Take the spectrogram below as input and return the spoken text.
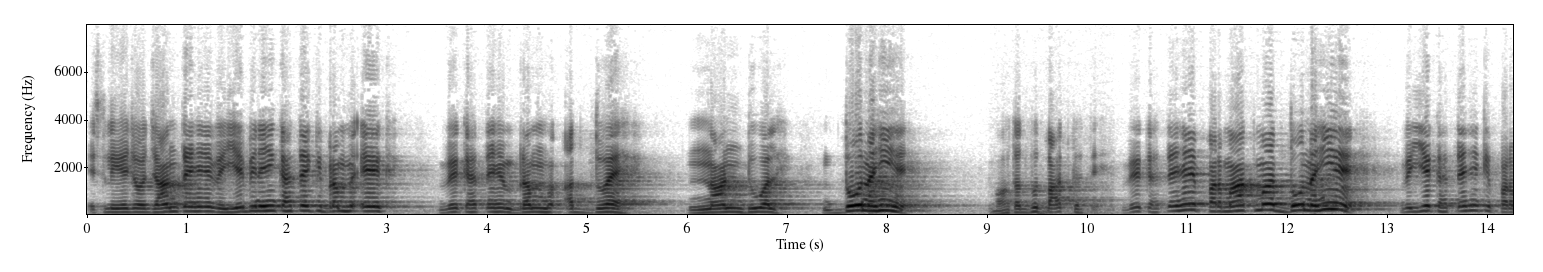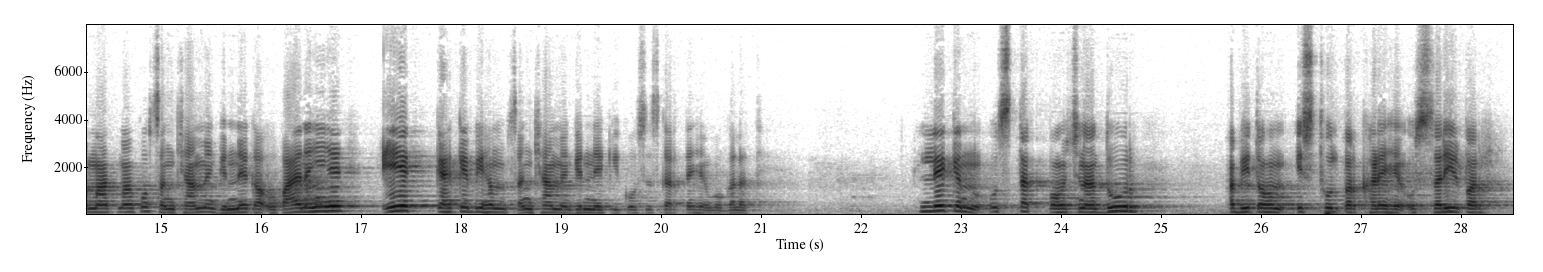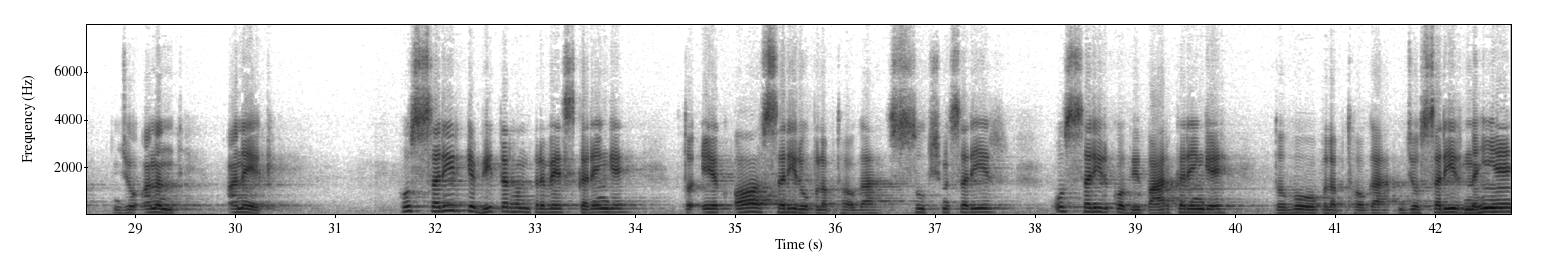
इसलिए जो जानते हैं, वे ये भी नहीं कहते कि ब्रह्म एक वे कहते हैं ब्रह्म अद्वय नॉन डुअल दो नहीं है। बहुत अद्भुत बात कहते हैं। वे कहते हैं परमात्मा दो नहीं है। वे ये कहते हैं कि परमात्मा को संख्या में गिनने का उपाय नहीं है। एक कह के भी हम संख्या में गिनने की कोशिश करते हैं, वो गलत है। लेकिन उस तक पहुँचना दूर, अभी तो हम स्थूल पर खड़े हैं, उस शरीर पर जो अनंत है, अनेक है। उस शरीर के भीतर हम प्रवेश करेंगे तो एक और शरीर उपलब्ध होगा, सूक्ष्म शरीर। उस शरीर को भी पार करेंगे तो वो उपलब्ध होगा। जो शरीर नहीं है,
